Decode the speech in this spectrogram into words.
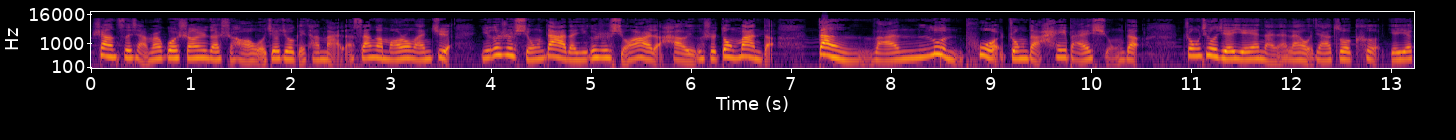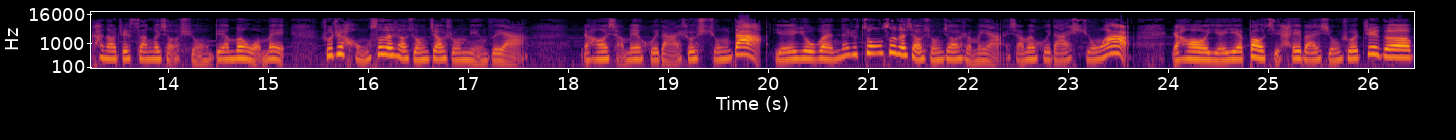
上次小妹过生日的时候，我舅舅给她买了三个毛绒玩具，一个是熊大的，一个是熊二的，还有一个是动漫的。弹丸论破中的黑白熊的中秋节，爷爷奶奶来我家做客，爷爷看到这三个小熊，便问我妹说：“这红色的小熊叫什么名字呀？”然后小妹回答说：“熊大。”爷爷又问：“那是棕色的小熊叫什么呀？”小妹回答：“熊二。”然后爷爷抱起黑白熊说：“这个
